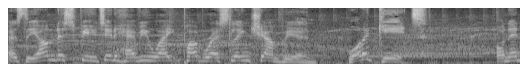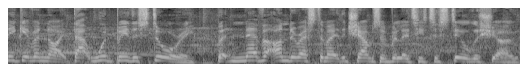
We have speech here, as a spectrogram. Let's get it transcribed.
as the undisputed heavyweight pub wrestling champion. What a git! On any given night, that would be the story, but never underestimate the champ's ability to steal the show.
